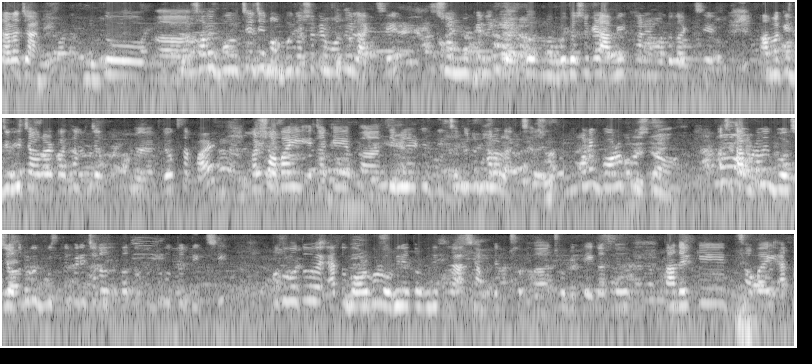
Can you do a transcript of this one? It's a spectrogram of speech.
তারা জানে। তো সবাই বলছে যে নব্বই দশকের মতোই লাগছে। সম্মুখে নাকি একদম নব্বই দশকের আমির খানের মতো লাগছে। আমাকে জুহি চাওলার কথা জোকস পার বাট সবাই এটাকে সিমিলারিটিস দিচ্ছে তো এটা ভালো লাগছে অনেক বড় প্রশ্ন। আচ্ছা তারপর আমি বলছি যতটুকু বুঝতে পেরেছি তত- ততটুকু উত্তর দিচ্ছি। প্রথমত এত বড় বড় অভিনেতা অভিনেত্রীরা আছে আমাদের ছবিতে। এটা তো তাদেরকে সবাই এত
